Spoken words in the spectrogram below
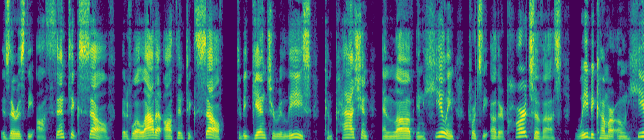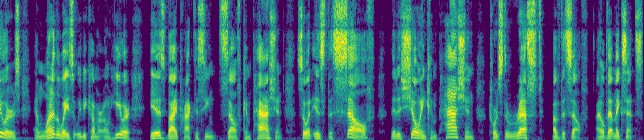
is there is the authentic self that if we'll allow that authentic self to begin to release compassion and love and healing towards the other parts of us, we become our own healers. And one of the ways that we become our own healer is by practicing self compassion. So it is the self that is showing compassion towards the rest of the self. I hope that makes sense.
